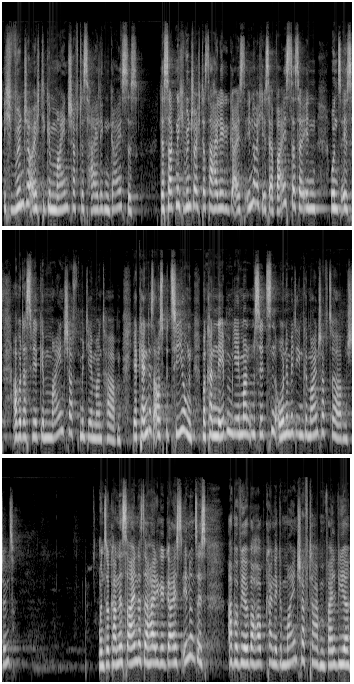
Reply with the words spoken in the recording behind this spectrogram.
ich wünsche euch die Gemeinschaft des Heiligen Geistes. Der sagt nicht, ich wünsche euch, dass der Heilige Geist in euch ist. Er weiß, dass er in uns ist, aber dass wir Gemeinschaft mit jemand haben. Ihr kennt es aus Beziehungen. Man kann neben jemandem sitzen, ohne mit ihm Gemeinschaft zu haben. Stimmt's? Und so kann es sein, dass der Heilige Geist in uns ist, aber wir überhaupt keine Gemeinschaft haben, weil wir,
